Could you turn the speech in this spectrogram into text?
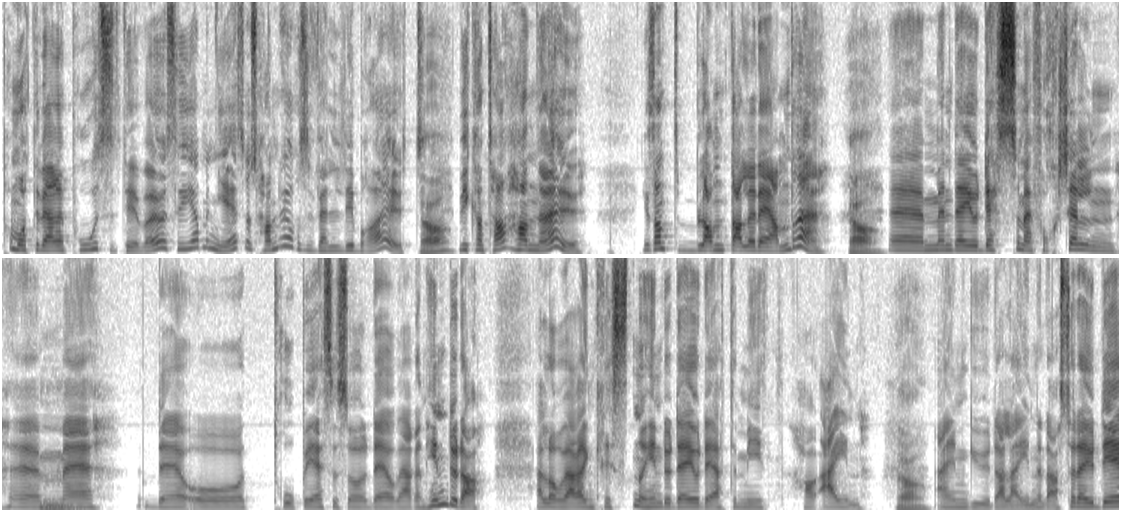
på en måte være positive og si ja, men Jesus han høres veldig bra ut. Ja. Vi kan ta han òg. Blant alle de andre. Ja. Eh, men det er jo det som er forskjellen eh, med det å tro på Jesus og det å være en hindu, da. Eller å være en kristen og hindu, det er jo det at vi har én. Ja. En gud alene, da. Så det er jo det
